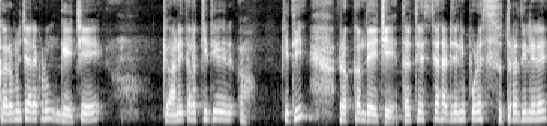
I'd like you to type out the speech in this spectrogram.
कर्मचाऱ्याकडून घ्यायचे आणि त्याला किती किती रक्कम द्यायची आहे? तर ते त्यासाठी त्यांनी पुढे सूत्र दिलेले आहे.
